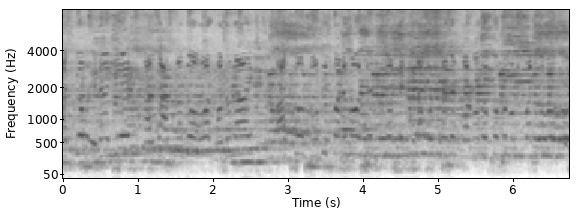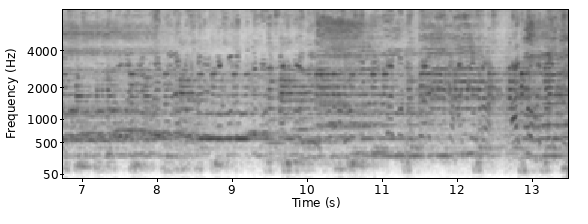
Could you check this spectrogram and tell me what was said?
আজকেও এনআইএ কালকে আক্রান্ত হওয়ার ঘটনায় আজকেও নোটিশ পাঠানো হয়েছে। জেলা পরিষদের কর্মাধ্যক্ষকে নোটিশ পাঠানো হয়েছে জেলা পরিষদের কর্মাধ্যক্ষকে নোটিশ পাঠানো হয়েছে। তিনবার নোটিশ হাজিরা আজকেও হাজিরা না।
